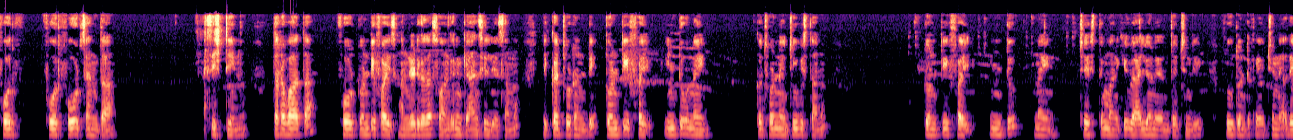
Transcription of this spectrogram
ఫోర్ ఫోర్ ఫోర్స్ ఎంత? సిక్స్టీన్ తర్వాత ఫోర్ ట్వంటీ ఫైవ్ హండ్రెడ్ కదా. సో అందుకని క్యాన్సిల్ చేసాము. ఇక్కడ చూడండి ట్వంటీ ఫైవ్ ఇంటూ నైన్ ఇక్కడ చూడండి నేను చూపిస్తాను. ట్వంటీ ఫైవ్ ఇంటూ నైన్ చేస్తే మనకి వాల్యూ అనేది ఎంత వచ్చింది? టూ ట్వంటీ ఫైవ్ వచ్చింది. అదే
